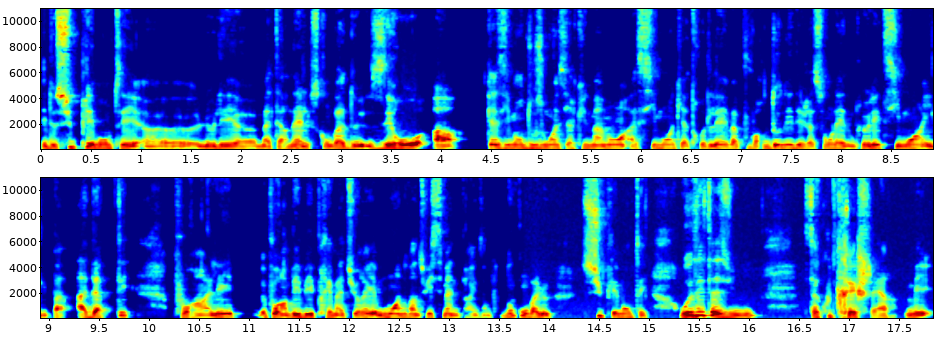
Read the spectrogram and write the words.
et de supplémenter euh, le lait maternel, parce qu'on va de 0 à quasiment 12 mois. C'est-à-dire qu'une maman à 6 mois qui a trop de lait va pouvoir donner déjà son lait. Donc le lait de 6 mois, il n'est pas adapté pour un bébé prématuré, moins de 28 semaines par exemple. Donc on va le supplémenter. Aux États-Unis, ça coûte très cher, mais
